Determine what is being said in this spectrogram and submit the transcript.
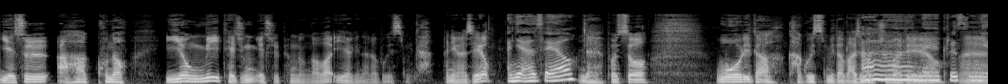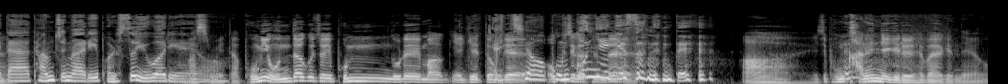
예술 아하 코너 이영미 대중예술평론가와 이야기 나눠보겠습니다. 안녕하세요. 안녕하세요. 네, 벌써 5월이 다 가고 있습니다. 마지막 아, 주말이에요. 네, 그렇습니다. 네. 다음 주말이 벌써 6월이에요. 맞습니다. 봄이 온다고 저희 봄 노래 막 얘기했던 그쵸, 게 봄꽃 같은데. 얘기했었는데. 아, 이제 봄 가는 얘기를 해봐야겠네요.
